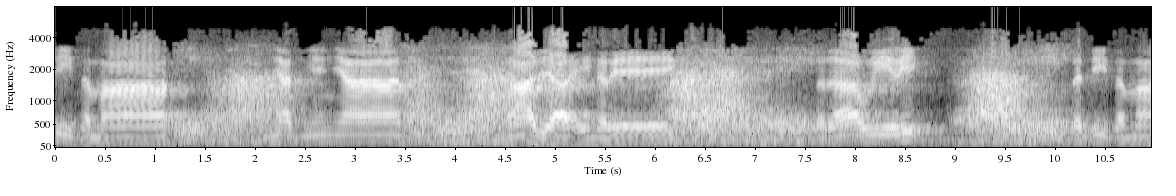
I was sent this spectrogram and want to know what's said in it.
တိသမာမြတ်ပညာငါးပြာဣန္ဒြေ သဒ္ဓဝိရိတတိသမာ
